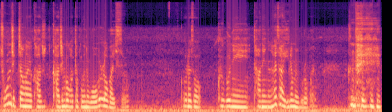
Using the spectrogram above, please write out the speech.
좋은 직장을 가, 가진 것 같아 보이는 워블러가 있어요. 그래서 그분이 다니는 회사 이름을 물어봐요. 근데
